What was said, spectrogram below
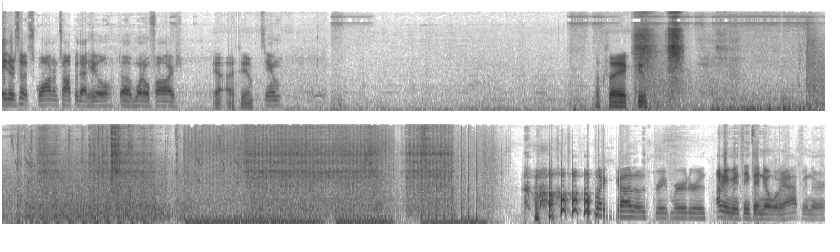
Hey, there's a squad on top of that hill, uh, 105. Yeah, I see him. See him? Looks like two. oh my god, that was straight murderous. I don't even think they know what happened there.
